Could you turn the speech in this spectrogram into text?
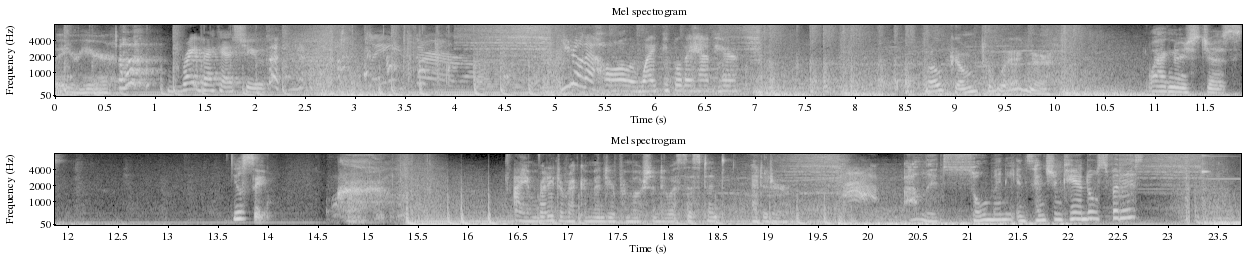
that you're here. Right back at you. You know that hall of white people they have here? Welcome to Wagner. Wagner's just. You'll see. I am ready to recommend your promotion to assistant editor. I lit so many intention candles for this.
